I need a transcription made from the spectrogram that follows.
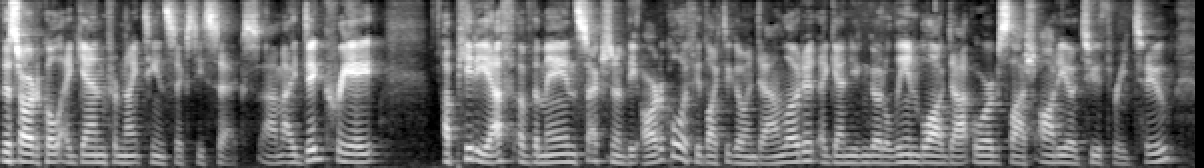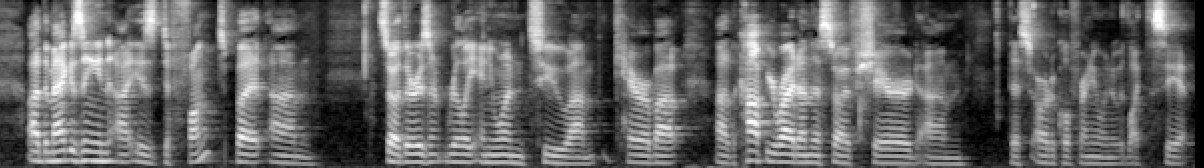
this article again from 1966. Um, I did create a PDF of the main section of the article if you'd like to go and download it. Again, you can go to leanblog.org slash audio 232. Uh, the magazine uh, is defunct, but um, so there isn't really anyone to um, care about uh, the copyright on this, so I've shared um, this article for anyone who would like to see it.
